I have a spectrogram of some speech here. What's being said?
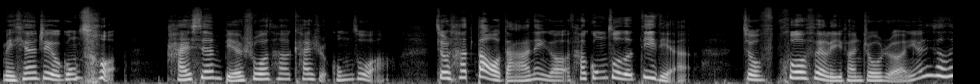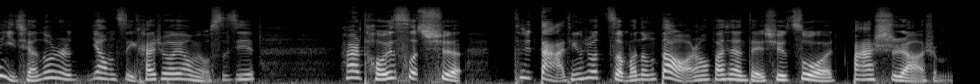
每天这个工作，还先别说他开始工作啊，就是他到达那个他工作的地点，就颇费了一番周折。因为像他以前都是要么自己开车，要么有司机，还是头一次去，他去打听说怎么能到，然后发现得去坐巴士啊什么的。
